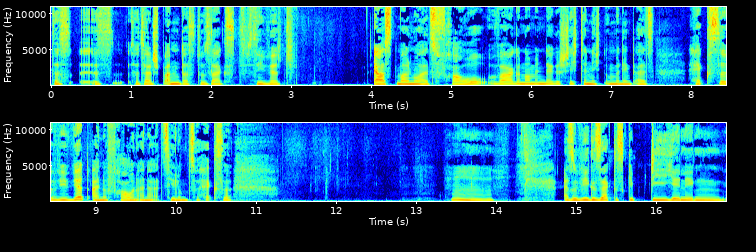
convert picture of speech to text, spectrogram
das ist total spannend, dass du sagst, sie wird erstmal nur als Frau wahrgenommen in der Geschichte, nicht unbedingt als Hexe. Wie wird eine Frau in einer Erzählung zur Hexe? Hm. Also wie gesagt, es gibt diejenigen,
